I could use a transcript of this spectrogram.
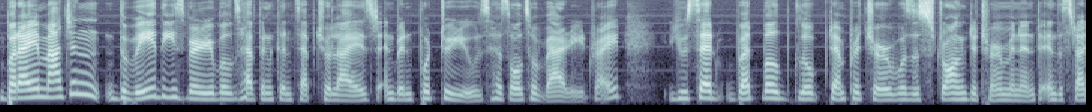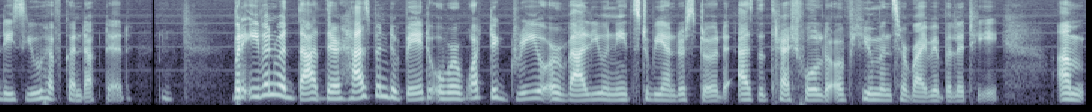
But I imagine the way these variables have been conceptualized and been put to use has also varied, right? You said wet bulb globe temperature was a strong determinant in the studies you have conducted. But even with that, there has been debate over what degree or value needs to be understood as the threshold of human survivability. Um,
